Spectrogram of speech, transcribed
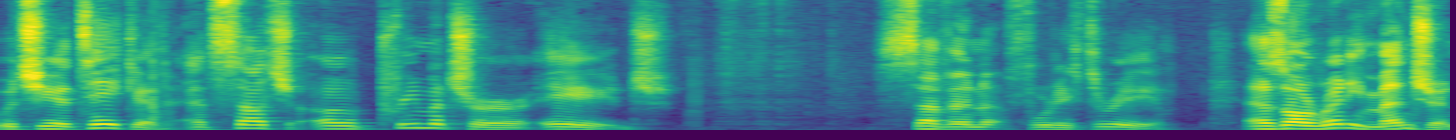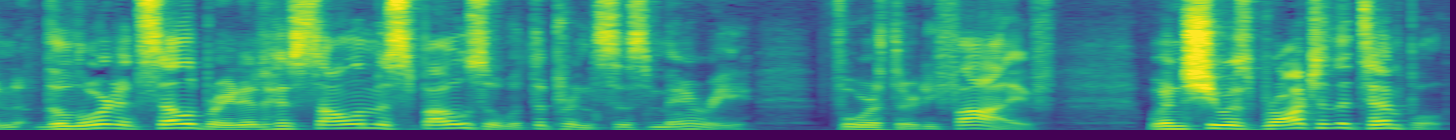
which she had taken at such a premature age. 743. As already mentioned, the Lord had celebrated his solemn espousal with the Princess Mary, 435, when she was brought to the temple,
